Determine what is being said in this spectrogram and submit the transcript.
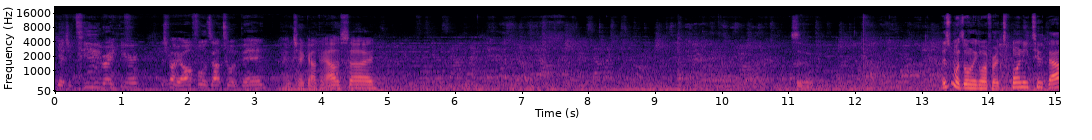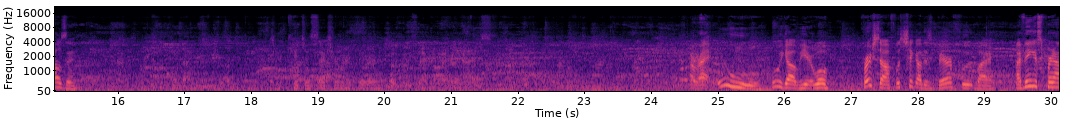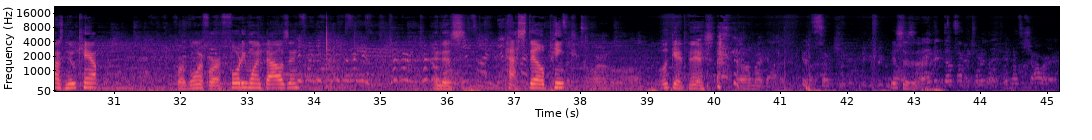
You got your TV right here. This probably all folds out to a bed. And check out the outside. This, this one's only going for 22000 kitchen section right there. Very nice. All right. Ooh, what we got over here? Well, first off, let's check out this Bear Barefoot by, I think it's pronounced New Camp. For going for 41,000 This one, this one, this one right here. Check her, check her. in this This one, this pastel pink. Look at this. Oh my god. It's so cute. this is a And it does have a toilet. It has a shower.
